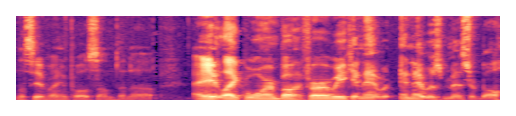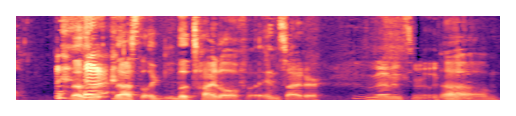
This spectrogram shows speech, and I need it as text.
Let's see if I can pull something up. I ate like Warren Buffett for a week, and it and it was miserable. That's what, that's like the title of Insider. that is really funny. Um,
